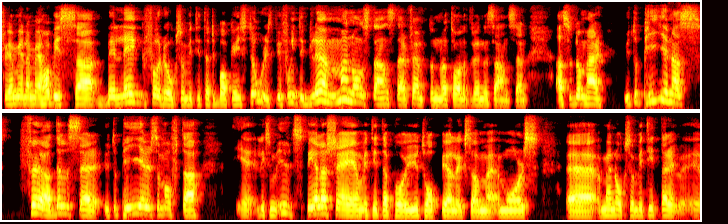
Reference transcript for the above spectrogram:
för jag menar, jag har vissa belägg för det också om vi tittar tillbaka historiskt. Vi får inte glömma någonstans där 1500-talet, renässansen, alltså de här utopiernas födelser, utopier som ofta eh, liksom utspelar sig, om vi tittar på Utopia, liksom eh, Morse, eh, men också om vi tittar eh,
